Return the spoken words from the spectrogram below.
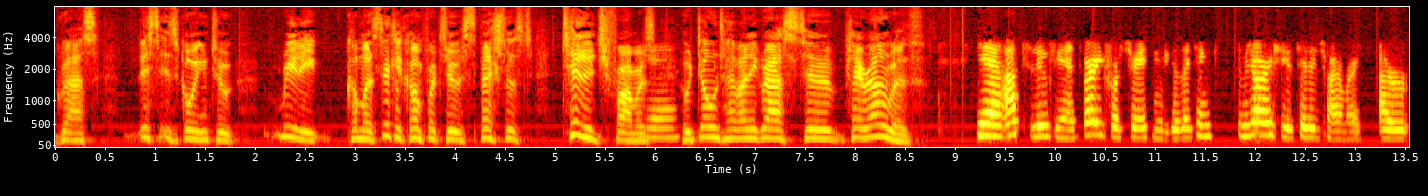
grass, this is going to really come as little comfort to specialist tillage farmers yeah. who don't have any grass to play around with. Yeah, absolutely. And it's very frustrating because I think the majority of tillage farmers are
